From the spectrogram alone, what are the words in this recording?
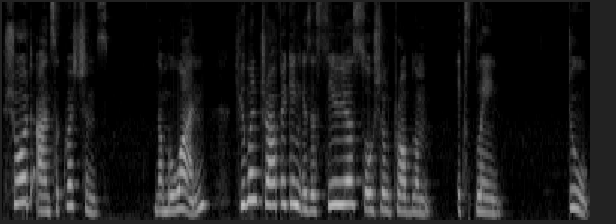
Short answer questions. Number 1. Human trafficking is a serious social problem. Explain. 2.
